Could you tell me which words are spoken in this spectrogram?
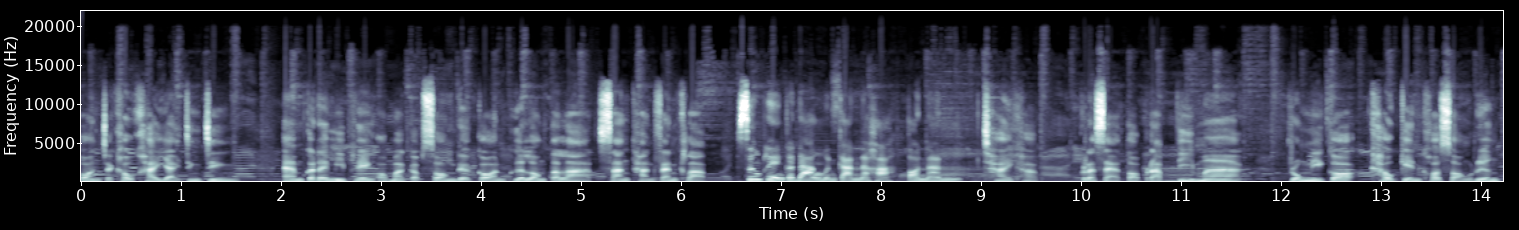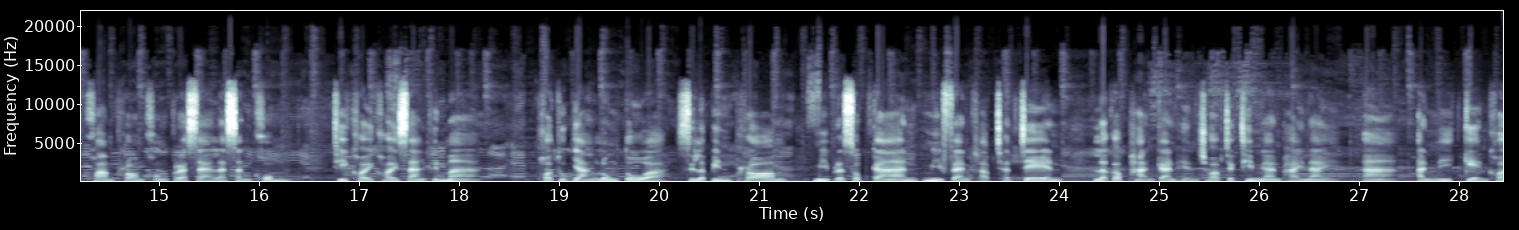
ก่อนจะเข้าค่ายใหญ่จริง ๆ แอมก็ได้มีเพลงออกมากับซองเดอร์ก่อน เพื่อลองตลาดสร้างฐานแฟนคลับ ซึ่งเพลงก็ดังเหมือนกันนะคะ ตอนนั้น ใช่ครับ กระแสตอบรับดีมาก ตรงนี้ก็เข้าเกณฑ์ข้อ 2 เรื่องความพร้อมของกระแสและสังคม ที่ค่อยๆสร้างขึ้นมา พอทุกอย่างลงตัว ศิลปินพร้อม มีประสบการณ์ มีแฟนคลับชัดเจน แล้วก็ผ่านการเห็นชอบจากทีมงานภายใน อ่า อันนี้เกณฑ์ข้อ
